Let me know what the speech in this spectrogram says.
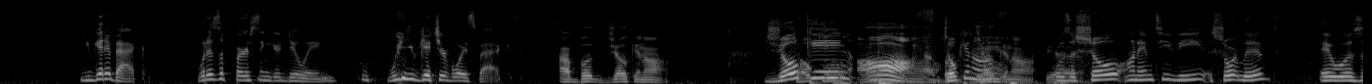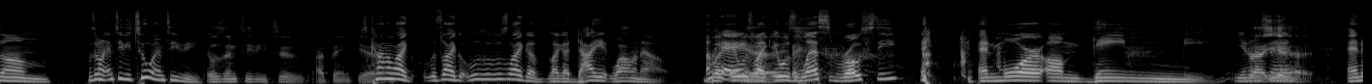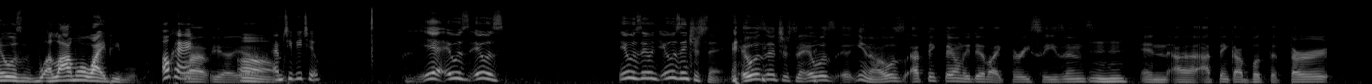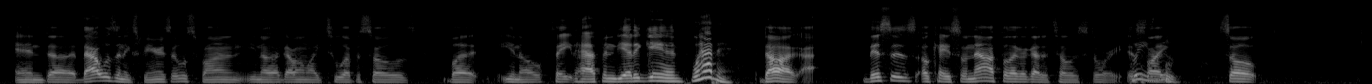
you get it back. What is the first thing you're doing when you get your voice back? I booked joking off. joking, Joking off, I booked joking off Joking off. Yeah. It was a show on MTV short lived it was um was it on MTV two or MTV It was MTV too, I think. Yeah. It's kind of like it's like it was, it was like a like a diet wilding out. But it Okay. was like it was less roasty and more um gamey. You know what I'm Right, saying? yeah. And it was a lot more white people. Okay. Wow, yeah, yeah. Um, MTV two. yeah, it was it was it was it was interesting. it was interesting. It was, you know, it was. I think they only did like three seasons, hmm and uh, I think I booked the third, and uh, that was an experience. It was fun. You know, I got on like two episodes, but you know, fate happened yet again. What happened? Dog, I, this is okay. So now I feel like I got to tell a story. It's Please like do. so.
